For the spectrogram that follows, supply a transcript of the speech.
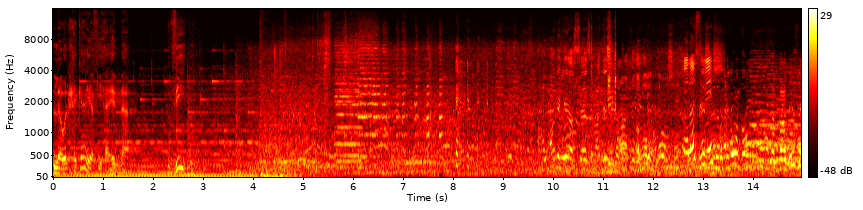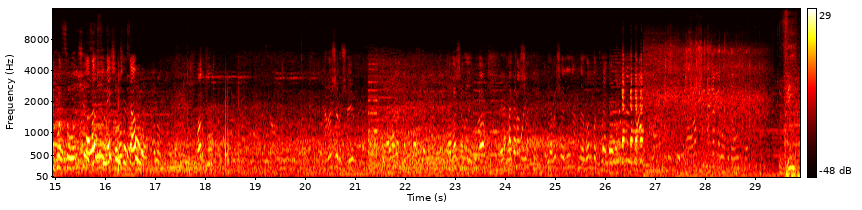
لو الحكاية فيها إن فيتو بقول لك إيه يا أستاذة بعد إذنك يا كده غلط. خلاص ماشي. طب بعد إذنك ما تصوريش خلاص ماشي مش هصور. برضه يا باشا مش هينفع. يا باشا ما ينفعش. يا باشا لينا إحنا برضك. فيتو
